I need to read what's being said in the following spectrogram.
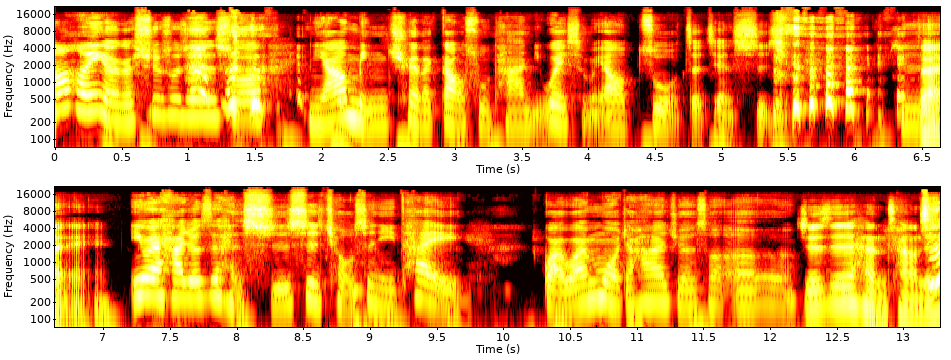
猫头鹰有一个叙述，就是说 你要明确的告诉他你为什么要做这件事情。就是、对，因为他就是很实事求是，你太拐弯抹角，他会觉得说呃，就是很长，就是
